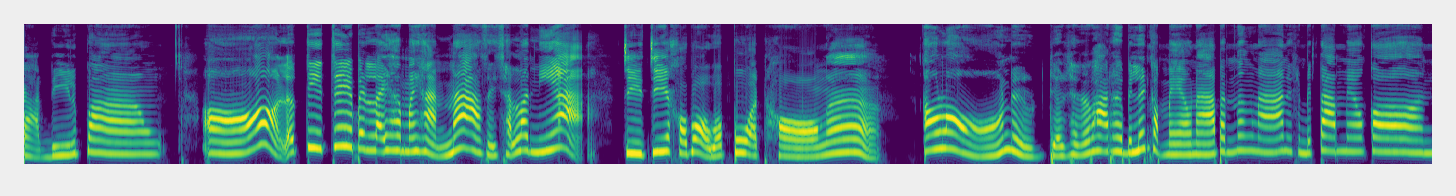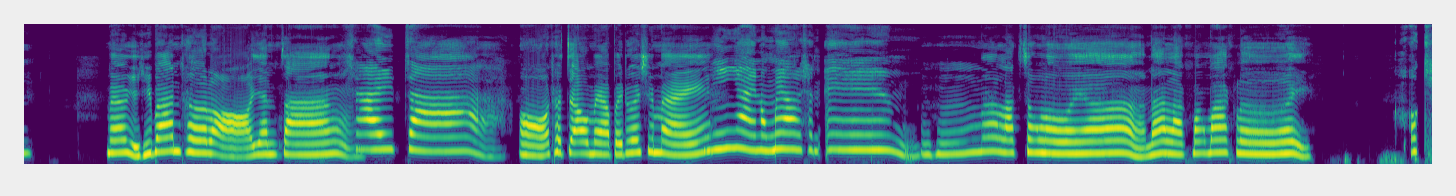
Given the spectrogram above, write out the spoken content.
กาศดีหรือเปล่า อ๋อ แล้วจิจี้เป็นไรทำไมหันหน้าใส่ฉันล่ะเนี่ย จีจี้เขาบอกว่าปวดท้องอะ เอาหรอเดี๋ยวเดี๋ยวฉันจะพาเธอไปเล่นกับแมวนะแป๊บนึงนะเดี๋ยวฉันไปตามแมวก่อน แมวอยู่ที่บ้านเธอเหรอ ยันจัง ใช่จ้าอ๋อ เธอจะเอาแมวไปด้วยใช่ไหมนี่ไงน้องแมวฉันเองอือหือน่ารักจังเลยอะน่ารักมากๆเลย โอเค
